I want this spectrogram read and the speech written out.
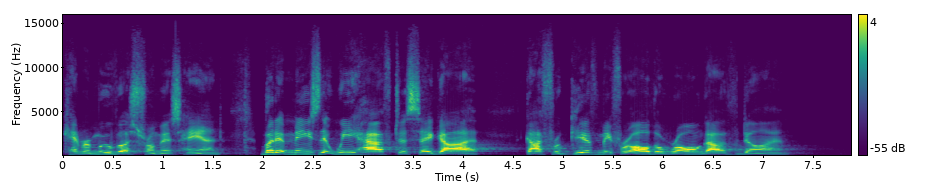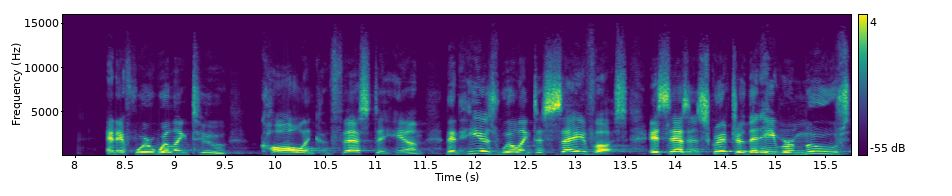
can remove us from His hand. But it means that we have to say, God, God, forgive me for all the wrong I've done. And if we're willing to call and confess to Him, then He is willing to save us. It says in Scripture that He removes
